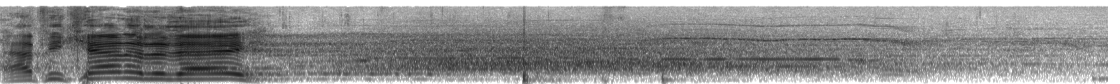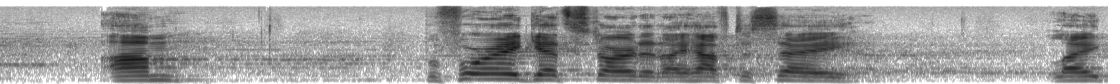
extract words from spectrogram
Happy Canada Day! Um, before I get started, I have to say, like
